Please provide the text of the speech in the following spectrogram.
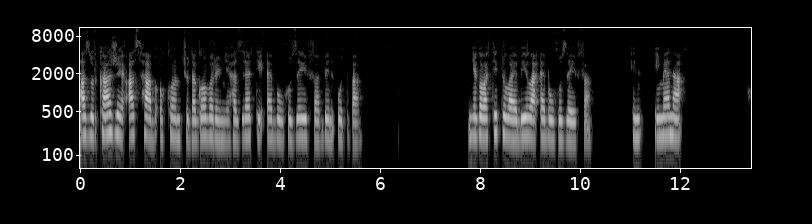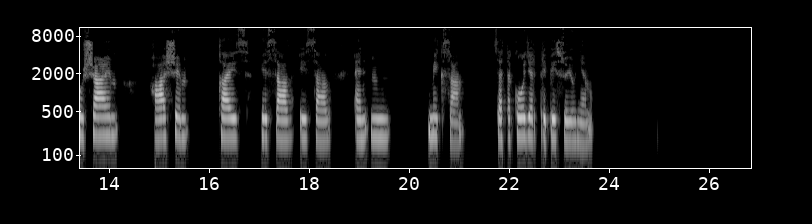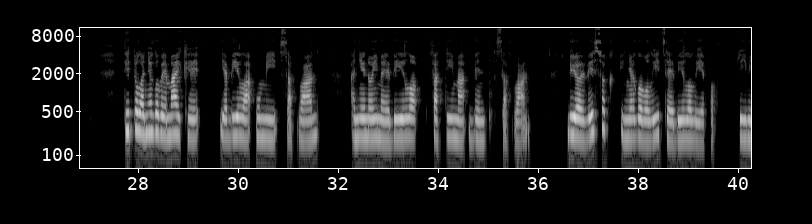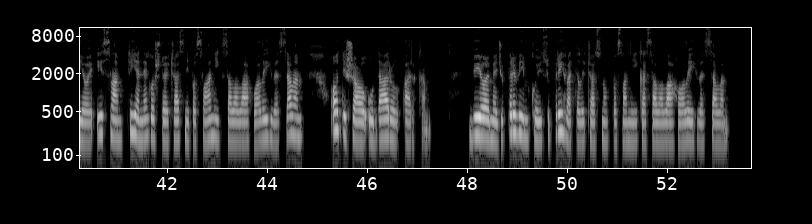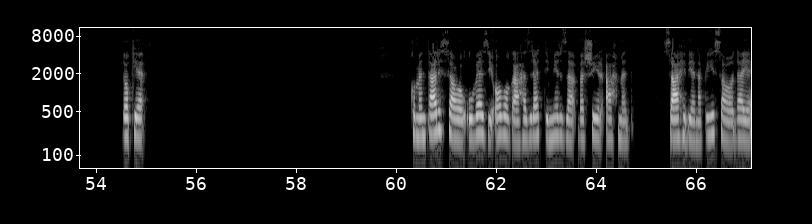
Hazur kaže, ashab o kojem ću da govorim je Hazreti Ebu Huzeifa bin Udba. Njegova titula je bila Ebu Huzeifa. Imena Hushaim, Hašim, Kajs, Hisal, Isal i Miksam se također pripisuju njemu. Titula njegove majke je bila Umi Safwan, a njeno ime je bilo Fatima bint Safwan. Bio je visok i njegovo lice je bilo lijepo. Primio je islam prije nego što je časni poslanik sallallahu alih veselam otišao u Darul Arkam. Bio je među prvim koji su prihvatili časnog poslanika sallallahu alih veselam. Dok je Komentarisao u vezi ovoga Hazreti Mirza Bashir Ahmed Sahib je napisao da je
